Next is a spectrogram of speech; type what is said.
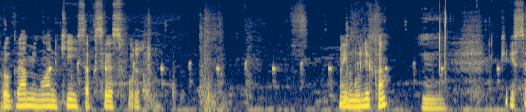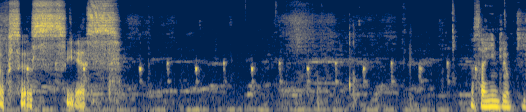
programming one key successful maimulika Mm. key success yes sasa hii ndio key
